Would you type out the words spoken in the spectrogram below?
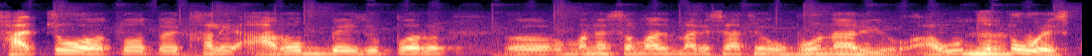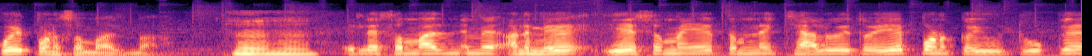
સાચો હતો તો એ ખાલી આરોપ બેઝ ઉપર મને સમાજ મારી સાથે ઊભો ના રહ્યો. આવું થતું હોય કોઈ પણ સમાજમાં. એટલે સમાજને મેં અને મેં એ સમયે તમને ખ્યાલ હોય તો એ પણ કહ્યું હતું કે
